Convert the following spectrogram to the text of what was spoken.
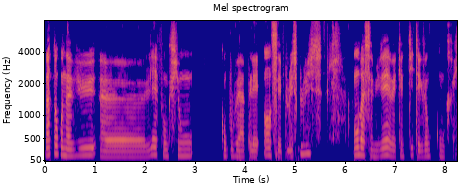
Maintenant qu'on a vu les fonctions qu'on pouvait appeler en C++, on va s'amuser avec un petit exemple concret.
